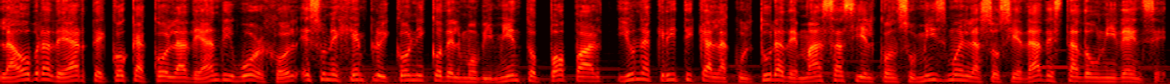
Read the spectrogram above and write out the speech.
la obra de arte Coca-Cola de Andy Warhol es un ejemplo icónico del movimiento pop art y una crítica a la cultura de masas y el consumismo en la sociedad estadounidense.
